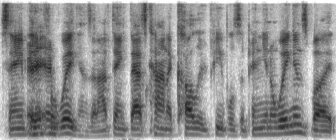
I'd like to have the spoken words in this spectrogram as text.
Same thing and, for Wiggins, and I think that's kind of colored people's opinion of Wiggins. But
